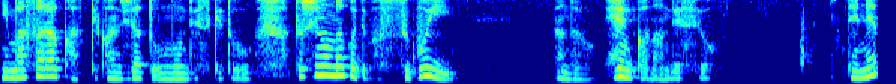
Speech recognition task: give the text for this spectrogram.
今更かって感じだと思うんですけど私の中ではすごいなんだろう変化なんですよ。でね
